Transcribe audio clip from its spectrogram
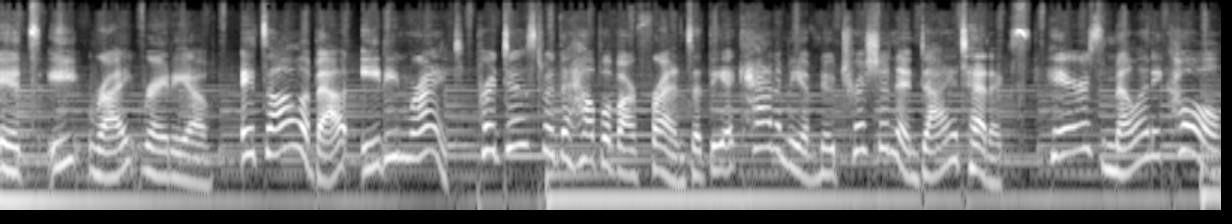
It's Eat Right Radio. It's all about eating right. Produced with the help of our friends at the Academy of Nutrition and Dietetics. Here's Melanie Cole,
